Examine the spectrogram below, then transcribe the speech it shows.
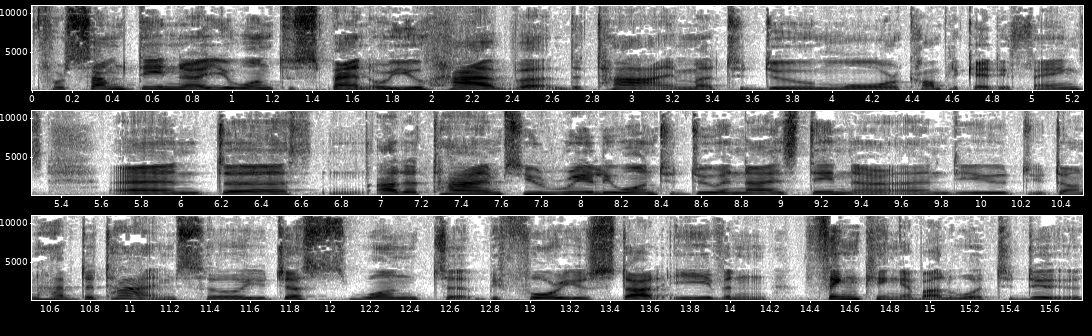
for some dinner you want to spend or you have uh, the time uh, to do more complicated things, and uh, other times you really want to do a nice dinner and you you don't have the time, so you just want uh, before you start even thinking about what to do,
